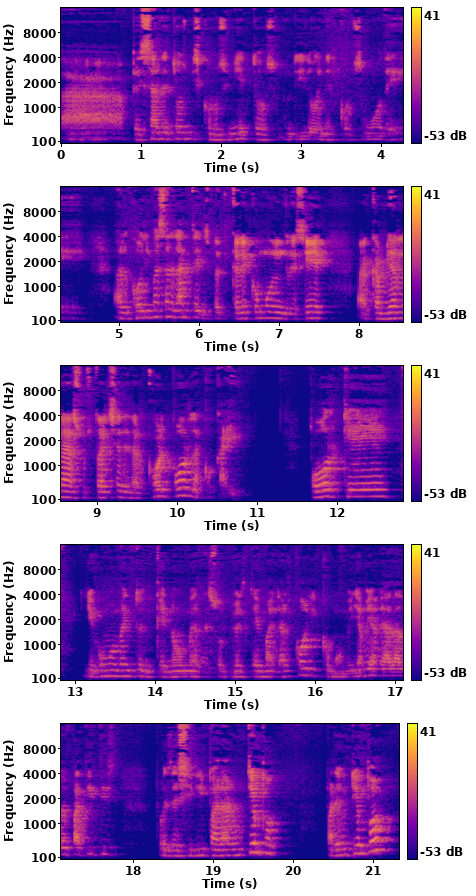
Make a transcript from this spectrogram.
a pesar de todos mis conocimientos, hundido en el consumo de alcohol, y más adelante les platicaré cómo ingresé a cambiar la sustancia del alcohol por la cocaína, porque llegó un momento en que no me resolvió el tema del alcohol y como ya me había dado hepatitis, pues decidí parar un tiempo. Paré un tiempo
